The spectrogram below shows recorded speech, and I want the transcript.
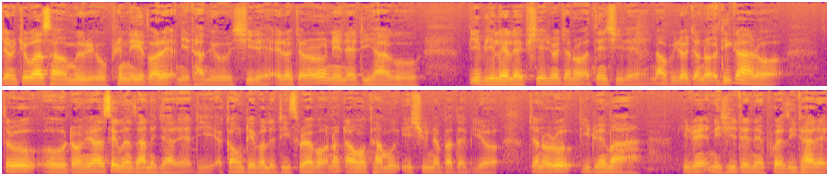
ကျွန်တော်ကျိုးပန်းဆောင်မှုတွေကိုဖြစ်နေသွားတဲ့အနေအထားမျိုးရှိတယ်အဲ့တော့ကျွန်တော်တို့အနေနဲ့ဒီဟာကိုပြည့်ပြည့်လဲလဲဖြည့်ပြီးကျွန်တော်အသိရှိတယ်နောက်ပြီးတော့ကျွန်တော်အဓိကတော့သူတို့ဟိုတော်များစိတ်ဝင်စားနေကြတဲ့ဒီ accountability ဆိုရပေါ့နော်တာဝန်ခံမှု issue နဲ့ပတ်သက်ပြီးတော့ကျွန်တော်တို့ပြည်တွင်းမှာပြည်တွင်း initiative နဲ့ဖွဲ့စည်းထားတဲ့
